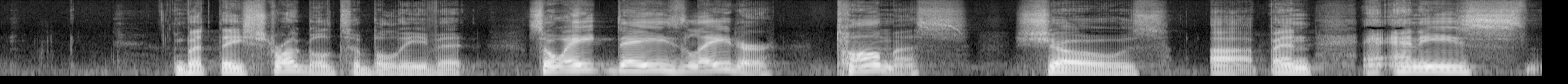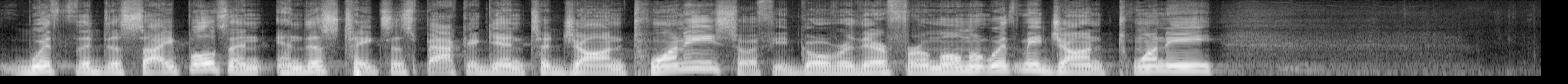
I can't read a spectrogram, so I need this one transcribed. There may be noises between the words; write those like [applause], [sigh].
but they struggled to believe it. So, eight days later, Thomas shows up and, and he's with the disciples. And, and this takes us back again to John 20. So, if you'd go over there for a moment with me, John 20,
